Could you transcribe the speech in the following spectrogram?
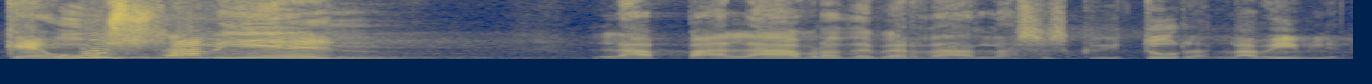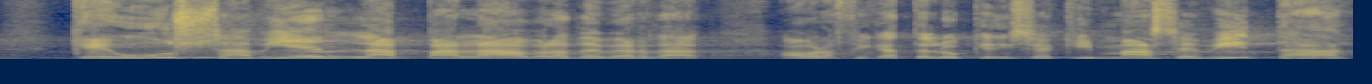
que usa bien la palabra de verdad, las escrituras, la Biblia, que usa bien la palabra de verdad. Ahora fíjate lo que dice aquí, más evita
